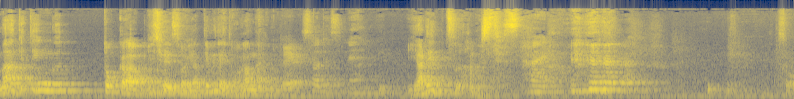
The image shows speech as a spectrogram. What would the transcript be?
マーケティングとかビジネスはやってみないと分かんないのでそうですね。やれっつう話です。はい。そう。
